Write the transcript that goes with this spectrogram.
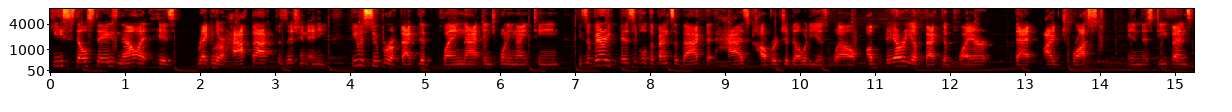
he still stays now at his regular halfback position and he he was super effective playing that in 2019 He's a very physical defensive back that has coverage ability as well. A very effective player that I trust in this defense.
